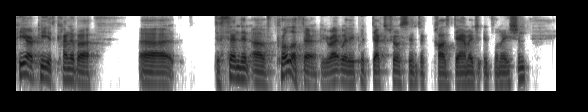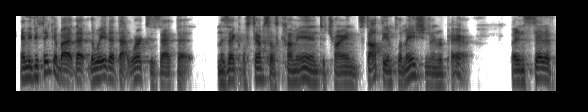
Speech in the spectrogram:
PRP is kind of a, a descendant of prolotherapy, right? Where they put dextrose in to cause damage and inflammation. And if you think about that, the way that that works is that the mesenchymal stem cells come in to try and stop the inflammation and repair. But instead of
